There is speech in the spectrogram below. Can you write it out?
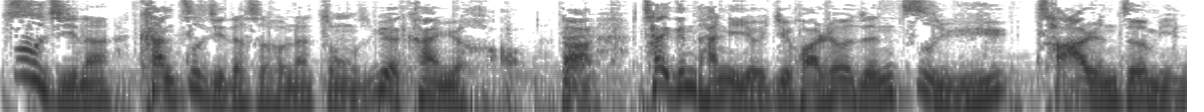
自己呢看自己的时候呢，总是越看越好对。啊。菜根谭里有一句话说：“人自愚，察人则明；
